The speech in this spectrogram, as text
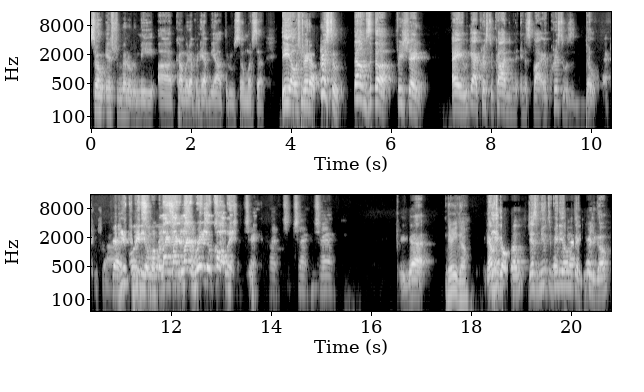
so instrumental to me uh coming up and helping me out through so much stuff. Theo, straight up, Crystal, thumbs up, appreciate it. Hey, we got Crystal Cotton in, in the spot. Uh, Crystal was dope actually. child. Yeah, Mute the video, two, my like like like a radio call in. Check, check, check. We got There you go. there we go, brother. Just mute the video on the thing. There you go.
